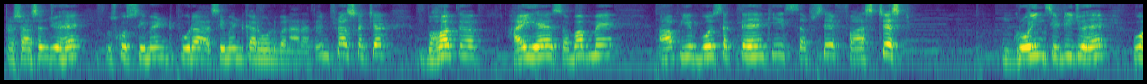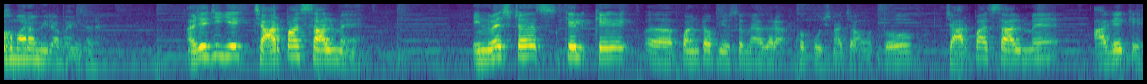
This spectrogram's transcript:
प्रशासन जो है, उसको सीमेंट पूरा सीमेंट का रोड बना रहा था तो इंफ्रास्ट्रक्चर बहुत हाई है। सबब में आप ये बोल सकते हैं कि सबसे फास्टेस्ट ग्रोइंग सिटी जो है वो हमारा मीरा भाईंदर है। अजय जी ये चार पाँच साल में इन्वेस्टर्स के के पॉइंट ऑफ़ व्यू से मैं अगर आपको पूछना चाहूँ तो चार पाँच साल में आगे के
